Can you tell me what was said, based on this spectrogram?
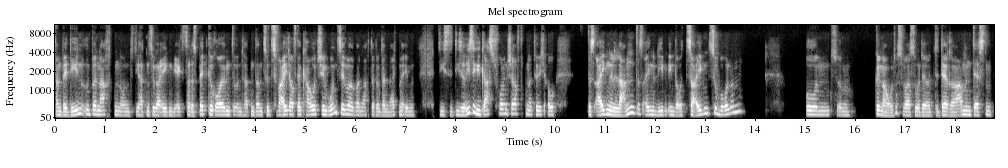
dann bei denen übernachten und die hatten sogar irgendwie extra das Bett geräumt und hatten dann zu zweit auf der Couch im Wohnzimmer übernachtet und dann merkt man eben diese, diese riesige Gastfreundschaft, natürlich auch das eigene Land, das eigene Leben irgendwie auch zeigen zu wollen. Und ähm, genau, das war so der, der Rahmen dessen,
